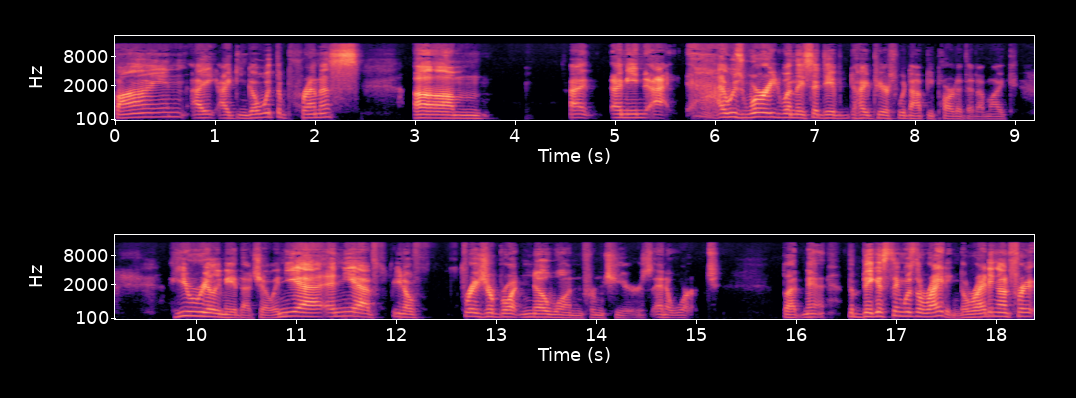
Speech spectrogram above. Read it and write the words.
fine. I I can go with the premise. Um, I I mean, I, I was worried when they said David Hyde Pierce would not be part of it. I'm like, he really made that show. And yeah, and yeah, you know, Frasier brought no one from Cheers and it worked. But man, the biggest thing was the writing. The writing on Fra-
